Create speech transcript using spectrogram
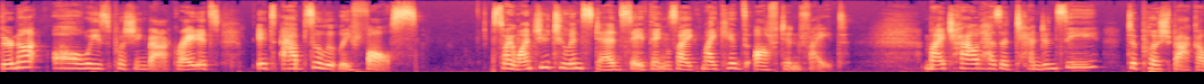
They're not always pushing back, right? It's it's absolutely false. So I want you to instead say things like my kids often fight. My child has a tendency to push back a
